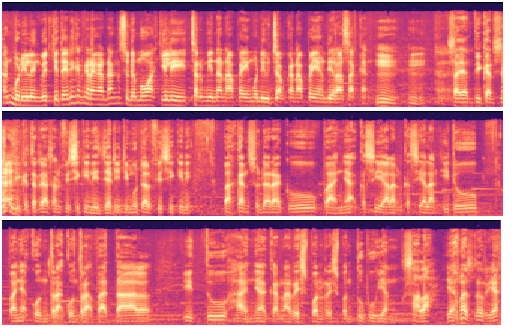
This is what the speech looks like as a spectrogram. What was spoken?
kan body language kita ini kan kadang-kadang sudah mewakili cerminan apa yang mau diucapkan, apa yang dirasakan. Hmm, hmm. Uh. Saya hentikan di kecerdasan fisik ini, jadi di modal fisik ini. Bahkan saudaraku banyak kesialan-kesialan hidup, banyak kontrak-kontrak batal, itu hanya karena respon-respon tubuh yang salah ya Mas Nur ya.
